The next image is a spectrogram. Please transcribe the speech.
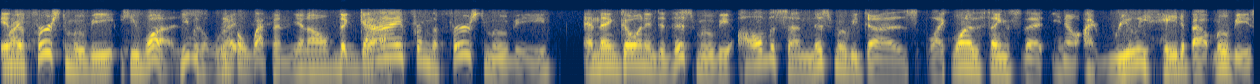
In the first movie, he was. He was a right? lethal weapon, you know. The guy from the first movie, and then going into this movie, all of a sudden, this movie does like one of the things that you know I really hate about movies,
